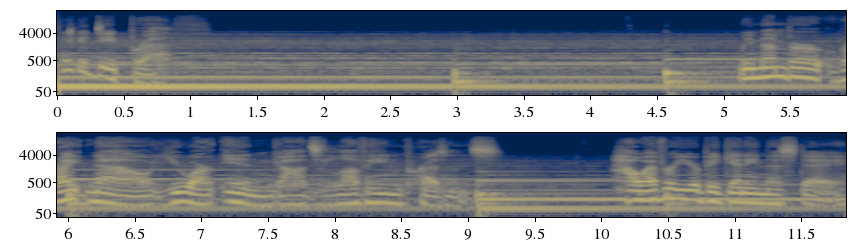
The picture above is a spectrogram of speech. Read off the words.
Take a deep breath. Remember, right now, you are in God's loving presence. However, you're beginning this day,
